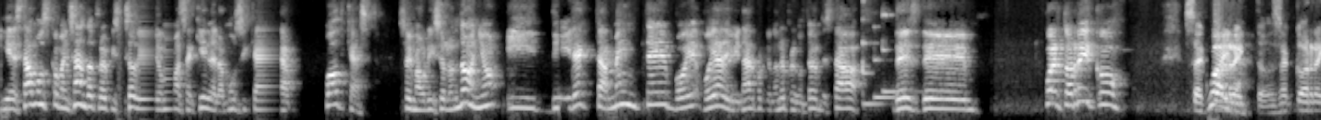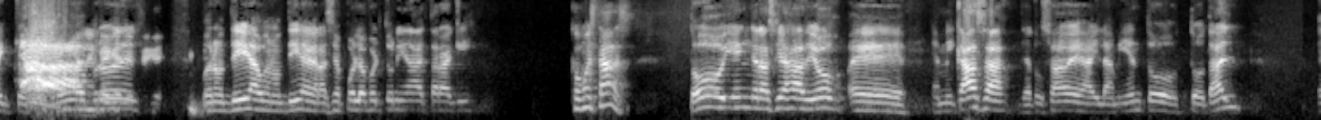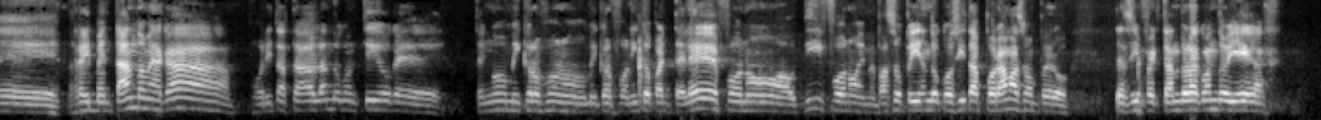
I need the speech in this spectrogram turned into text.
y estamos comenzando otro episodio más aquí de la música podcast. Soy Mauricio Londoño y directamente voy, voy a adivinar porque no le pregunté dónde estaba. Desde Puerto Rico. Eso es correcto, eso es correcto. Ah, buenos días, buenos días. Gracias por la oportunidad de estar aquí. ¿Cómo estás? Todo bien, gracias a Dios. Eh, en mi casa, ya tú sabes, aislamiento total. Eh, reinventándome acá. Ahorita estaba hablando contigo que tengo micrófono, microfonito para el teléfono, audífono y me paso pidiendo cositas por Amazon, pero desinfectándola cuando llega.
